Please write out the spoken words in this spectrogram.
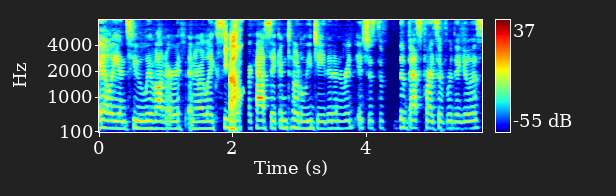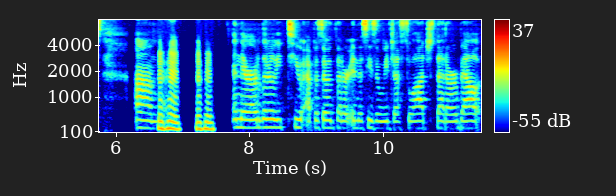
aliens who live on Earth and are like super Oh. sarcastic and totally jaded, and rid- it's just the, the best parts of ridiculous. Um, hmm hmm and there are literally two episodes that are in the season we just watched that are about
